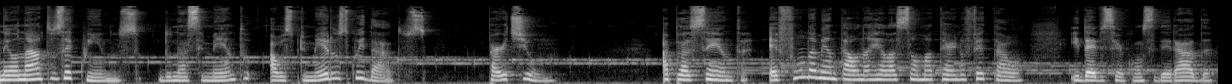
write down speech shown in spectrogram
Neonatos equinos, do nascimento aos primeiros cuidados. Parte 1. A placenta é fundamental na relação materno-fetal e deve ser considerada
